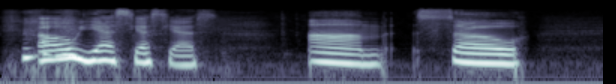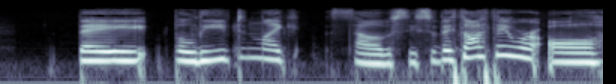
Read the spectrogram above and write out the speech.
oh, yes, yes, yes. Um, so they believed in like celibacy. So they thought they were all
